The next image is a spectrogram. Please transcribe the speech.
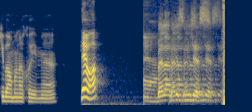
gibi amına koyayım ya. Devam. Bel arkasını kes.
